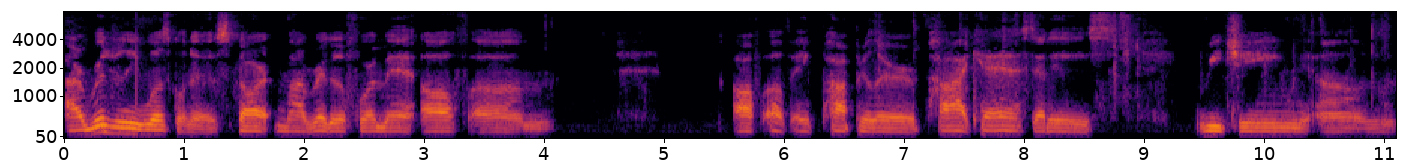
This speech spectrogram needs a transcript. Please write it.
I originally was gonna start my regular format off um, off of a popular podcast that is reaching um,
